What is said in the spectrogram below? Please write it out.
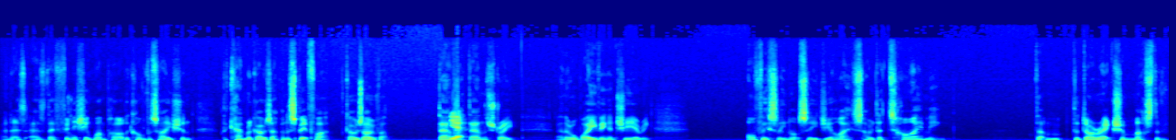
and as as they're finishing one part of the conversation, the camera goes up and a Spitfire goes over down Yeah. down the street and they're all waving and cheering. Obviously not CGI, so the timing that m- the direction must have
